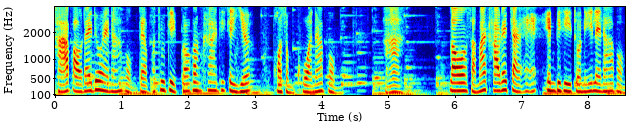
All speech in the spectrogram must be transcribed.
คราฟเอาได้ด้วยนะครับผมแต่วัตถุดิบก็ค่อนข้างที่จะเยอะพอสมควรนะครับผมอ่าเราสามารถคราฟได้จาก NPC ตัวนี้เลยนะครับผม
